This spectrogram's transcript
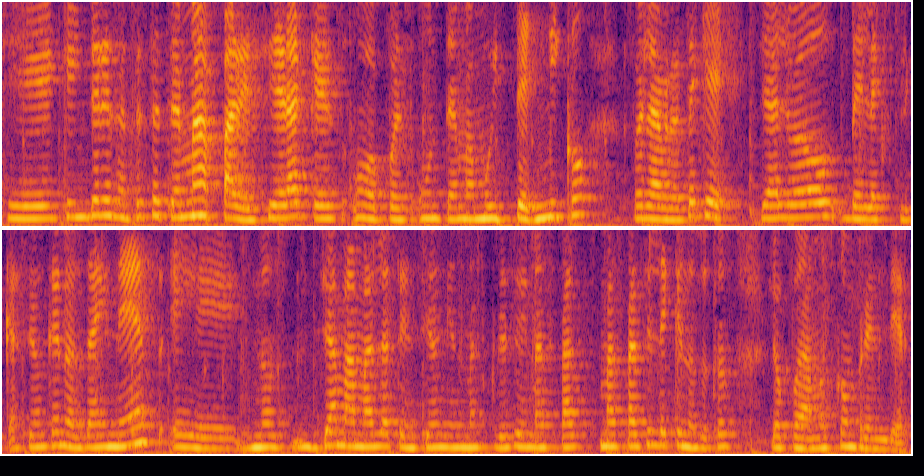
Qué, qué, interesante este tema. Pareciera que es uh, pues un tema muy técnico, pues la verdad es que ya luego de la explicación que nos da Inés, eh, nos llama más la atención y es más curioso y más, más fácil de que nosotros lo podamos comprender.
